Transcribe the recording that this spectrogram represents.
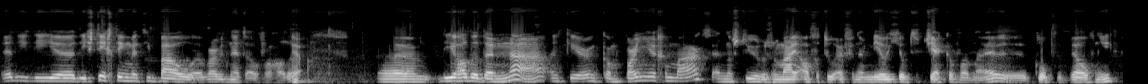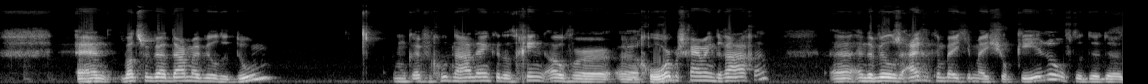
uh, die, die, die stichting met die bouw waar we het net over hadden. Ja. Uh, die hadden daarna een keer een campagne gemaakt. En dan sturen ze mij af en toe even een mailtje om te checken van klopt het wel of niet. En wat ze daarmee wilden doen, moet ik even goed nadenken, dat ging over uh, gehoorbescherming dragen. Uh, en daar wilden ze eigenlijk een beetje mee chockeren of de, de, de,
